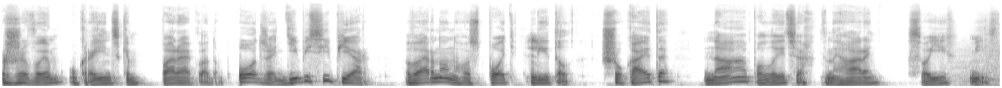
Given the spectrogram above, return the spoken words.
живим українським перекладом. Отже, DBC П'єр, Вернон Господь Літл. Шукайте на полицях книгарень своїх міст.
